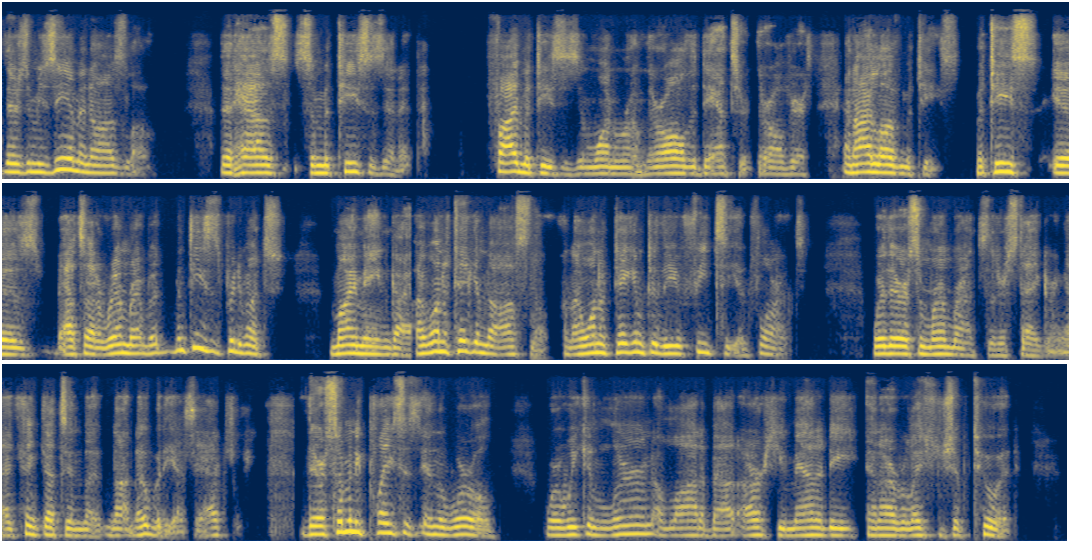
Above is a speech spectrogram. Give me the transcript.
There's a museum in Oslo that has some Matisses in it five Matisses in one room. They're all the dancer. They're all various. And I love Matisse. Matisse is outside of Rembrandt, but Matisse is pretty much my main guy. I want to take him to Oslo and I want to take him to the Uffizi in Florence, where there are some Rembrandts that are staggering. I think that's in the Not Nobody essay, actually. There are so many places in the world where we can learn a lot about our humanity and our relationship to it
